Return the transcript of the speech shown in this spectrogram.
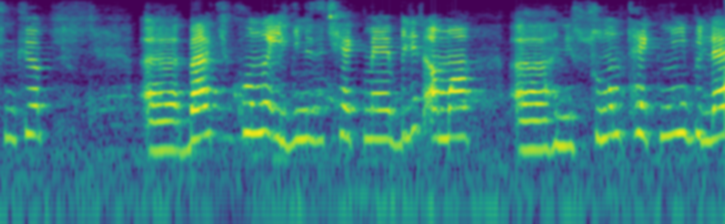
Çünkü e, belki konu ilginizi çekmeyebilir ama e, hani sunum tekniği bile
